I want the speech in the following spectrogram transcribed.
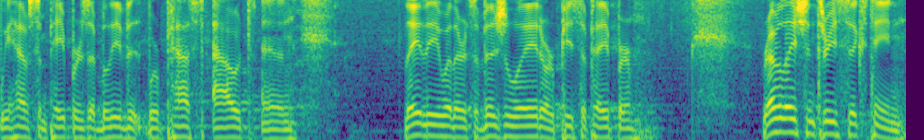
we have some papers I believe that were passed out and lately whether it's a visual aid or a piece of paper. Revelation 3:16.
